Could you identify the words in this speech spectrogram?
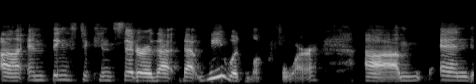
Uh, and things to consider that that we would look for. Um, and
